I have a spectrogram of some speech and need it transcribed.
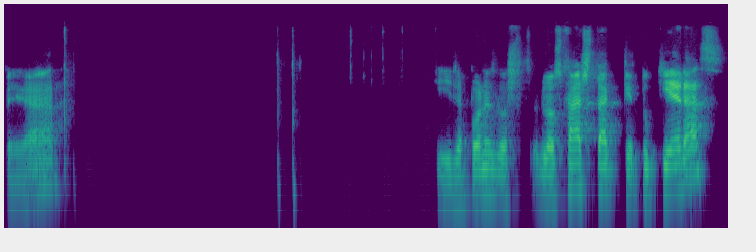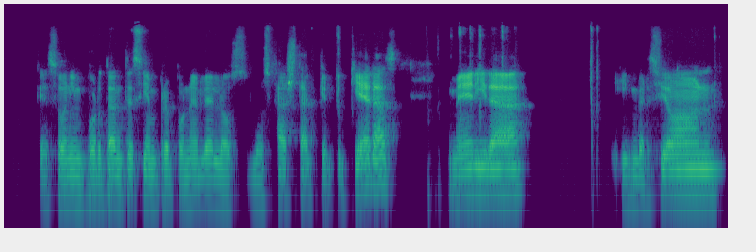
Pegar. Y le pones los, los hashtags que tú quieras, que son importantes siempre ponerle los, los hashtags que tú quieras Mérida, inversión,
